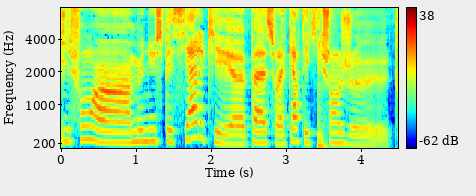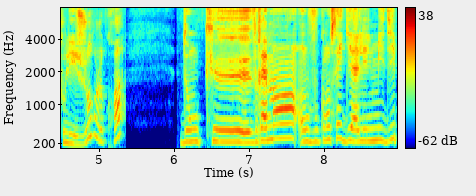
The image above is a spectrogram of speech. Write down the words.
ils font un menu spécial qui est euh, pas sur la carte et qui Mm. change euh, tous les jours, je crois. Donc, vraiment, on vous conseille d'y aller le midi.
